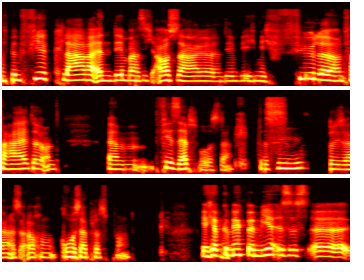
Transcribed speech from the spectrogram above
Ich bin viel klarer in dem, was ich aussage, in dem, wie ich mich fühle und verhalte und ähm, viel selbstbewusster. Das, Mhm. würde ich sagen, ist auch ein großer Pluspunkt. Ja, ich habe gemerkt, bei mir ist es, äh,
